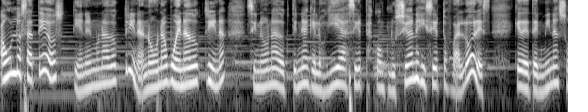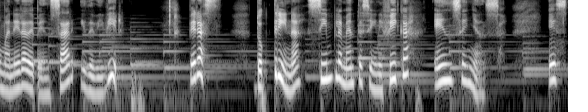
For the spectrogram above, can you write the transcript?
Aún los ateos tienen una doctrina, no una buena doctrina, sino una doctrina que los guía a ciertas conclusiones y ciertos valores que determinan su manera de pensar y de vivir. Verás, doctrina simplemente significa enseñanza. Es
